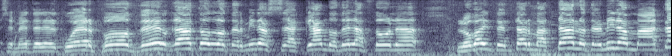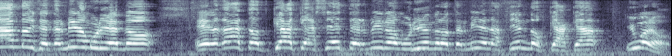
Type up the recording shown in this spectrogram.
se mete en el cuerpo del gato. Lo termina sacando de la zona. Lo va a intentar matar. Lo termina matando y se termina muriendo. El gato caca se termina muriendo. Lo terminan haciendo caca. Y bueno,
